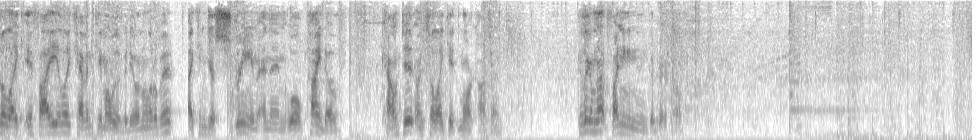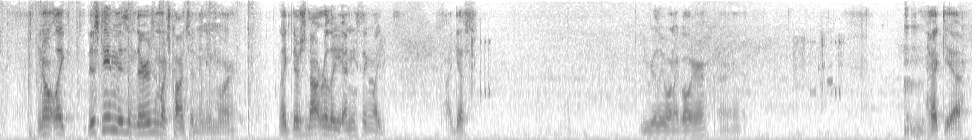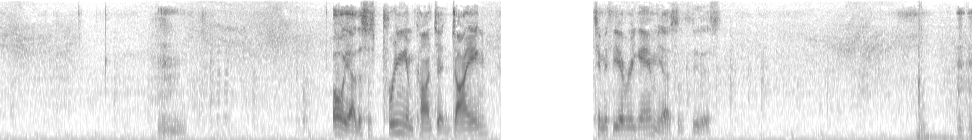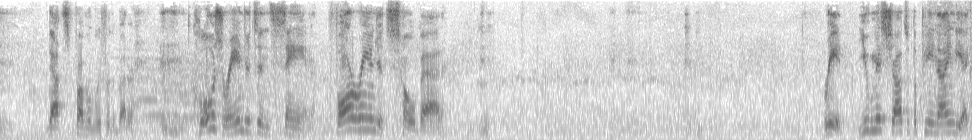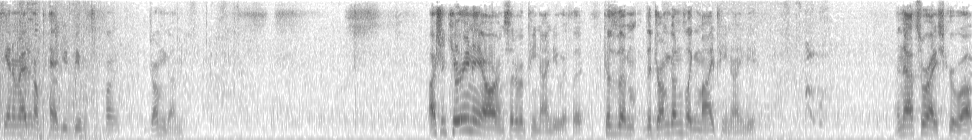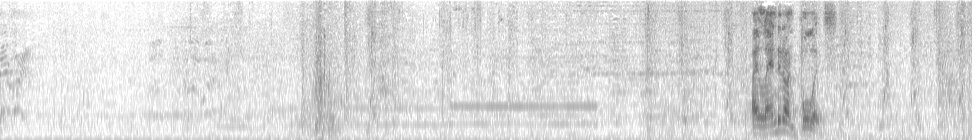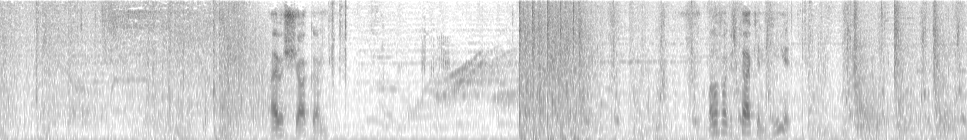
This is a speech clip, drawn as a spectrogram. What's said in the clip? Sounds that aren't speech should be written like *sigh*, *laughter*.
So like, if I like haven't came out with a video in a little bit, I can just stream and then, well, kind of, count it until I get more content. Cause like I'm not finding anything good right now. You know, like this game isn't there isn't much content anymore. Like there's not really anything like I guess you really want to go here? Alright. *clears throat* Heck yeah. *clears throat* oh yeah, this is premium content. Dying. Timothy every game? Yes, let's do this. *clears throat* That's probably for the better. *clears throat* Close range, it's insane. Far range, it's so bad. Reid, you miss shots with the P90. I can't imagine how bad you'd be with the drum gun. I should carry an AR instead of a P90 with it. Because the, the drum gun's like my P90. And that's where I screw up. I landed on bullets. I have a shotgun. Motherfucker's packing heat.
